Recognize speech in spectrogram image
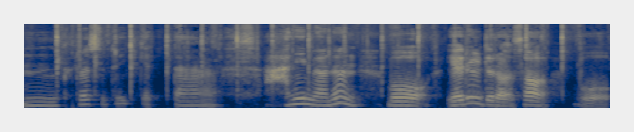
음, 그럴 수도 있겠다. 아니면은, 뭐, 예를 들어서, 뭐,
